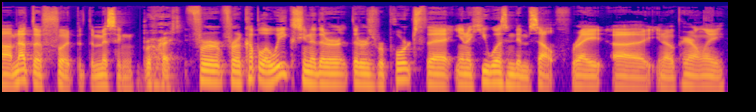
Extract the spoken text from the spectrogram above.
Um, not the foot, but the missing. Right. For for a couple of weeks, you know, there there's reports that you know he wasn't himself. Right. Uh, you know, apparently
